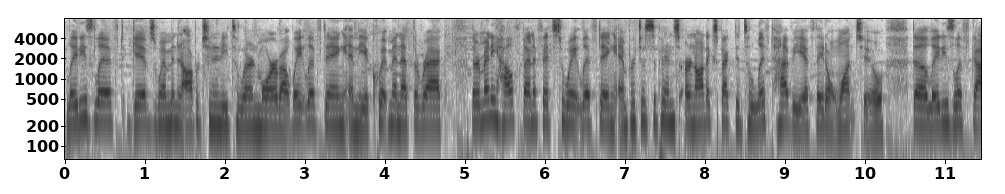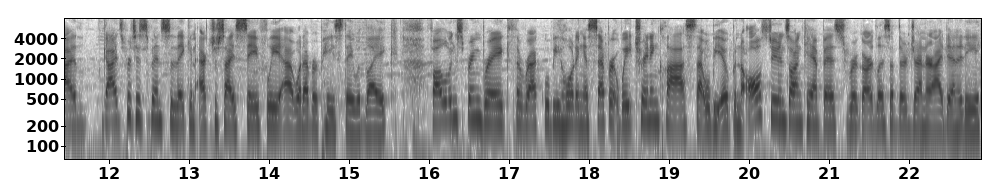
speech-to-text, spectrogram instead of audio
Ladies Lift gives women an opportunity to learn more about weightlifting and the equipment at the rec. There are many health benefits to weightlifting, and participants are not expected to lift heavy if they don't want to. The Ladies Lift guide guides participants so they can exercise safely at whatever pace they would like. Following spring break, the rec will be holding a separate weight training class that will be open to all students on campus, regardless of their gender identity.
